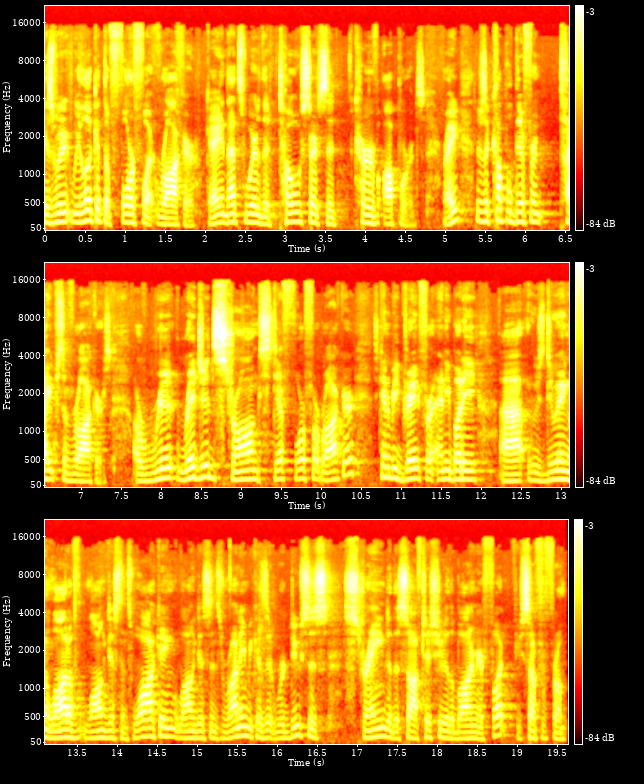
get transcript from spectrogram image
is we, we look at the forefoot rocker, okay? And that's where the toe starts to curve upwards, right? There's a couple different types of rockers. A ri- rigid, strong, stiff forefoot rocker It's going to be great for anybody uh, who's doing a lot of long distance walking, long distance running, because it reduces strain to the soft tissue of the bottom of your foot. If you suffer from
